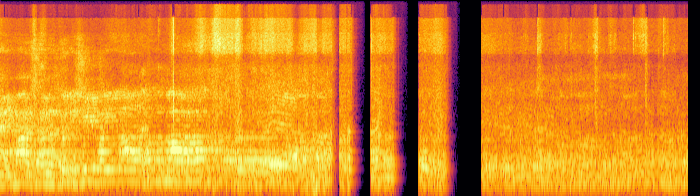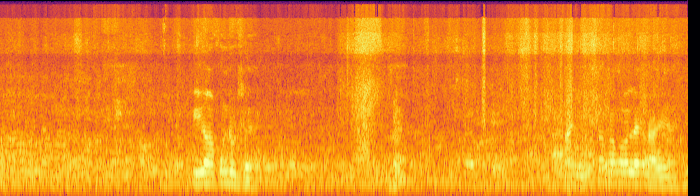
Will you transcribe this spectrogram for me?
এই মাশাআল্লাহ দরুদ শরীফ আল্লাহুম্মা কি আপন উঠছে হ্যাঁ? আমি মুস্তাফা বলে দাঁড়িয়ে আছি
